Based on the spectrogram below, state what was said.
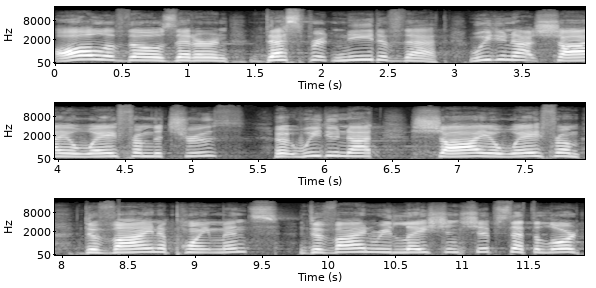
all of those that are in desperate need of that. We do not shy away from the truth. Uh, we do not shy away from divine appointments, divine relationships that the Lord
